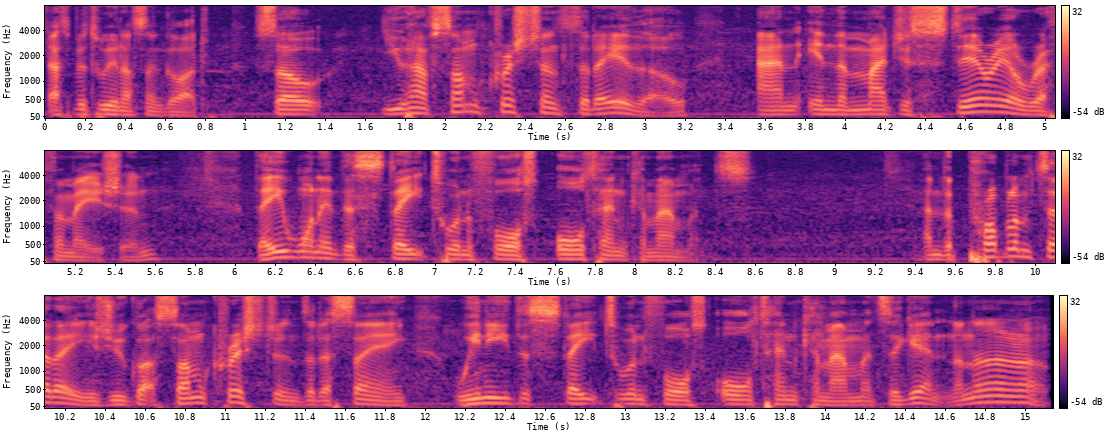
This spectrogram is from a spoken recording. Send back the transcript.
That's between us and God. So you have some Christians today, though, and in the magisterial Reformation, they wanted the state to enforce all Ten Commandments. And the problem today is you've got some Christians that are saying we need the state to enforce all Ten Commandments again. No, no, no, no.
